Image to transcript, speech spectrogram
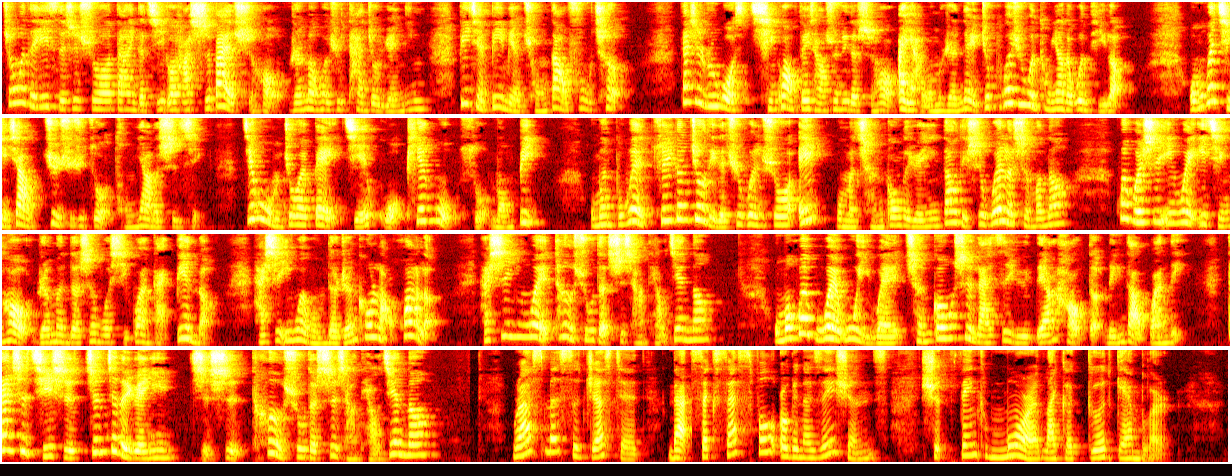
中文的意思是说，当一个机构它失败的时候，人们会去探究原因，并且避免重蹈覆辙。但是如果情况非常顺利的时候，哎呀，我们人类就不会去问同样的问题了，我们会倾向继续去做同样的事情，结果我们就会被结果偏误所蒙蔽。我们不会追根究底的去问说，哎，我们成功的原因到底是为了什么呢？会不会是因为疫情后人们的生活习惯改变了，还是因为我们的人口老化了，还是因为特殊的市场条件呢？我们会不会误以为成功是来自于良好的领导管理，但是其实真正的原因只是特殊的市场条件呢？Rasmus suggested. that successful organizations should think more like a good gambler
